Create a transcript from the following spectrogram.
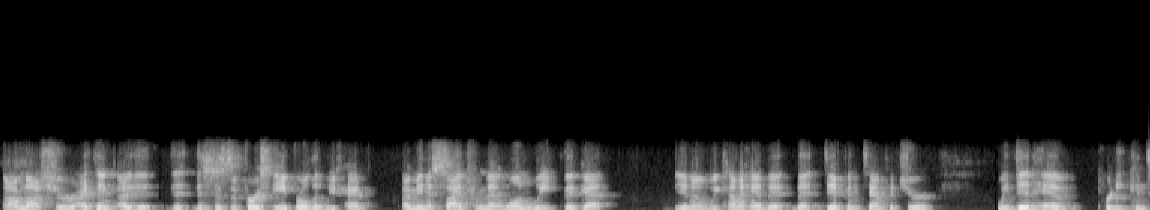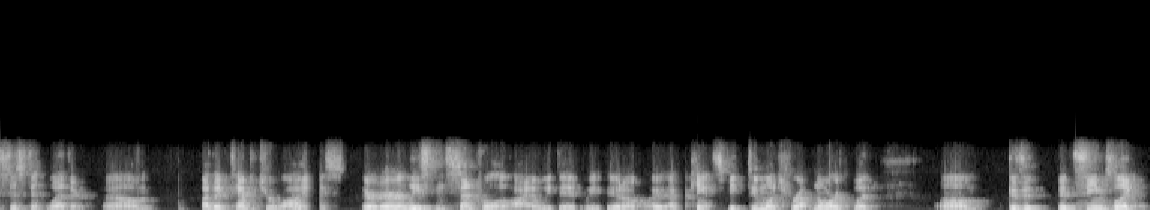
I'm not sure. I think I, th- this is the first April that we've had. I mean, aside from that one week that got, you know, we kind of had that that dip in temperature. We did have pretty consistent weather. Um, I think temperature wise, or, or at least in central Ohio, we did. We, you know, I, I can't speak too much for up north, but because it it seems like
